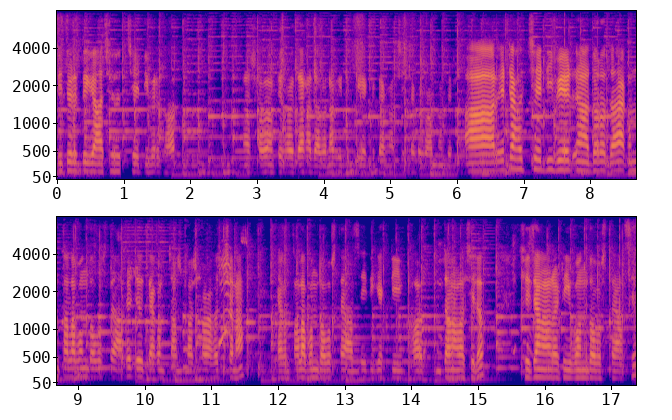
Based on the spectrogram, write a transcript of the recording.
ভিতরের দিকে আছে হচ্ছে ডিবের ঘর। আহ, সাধারণত এভাবে দেখা যাবে না ভিতর থেকে একটু দেখানোর চেষ্টা করব আপনাদের। আর এটা হচ্ছে ডিবের দরজা। এখন তালাবন্ধ অবস্থায় আছে যেহেতু এখন চাষবাস করা হচ্ছে না। এখন তালাবন্ধ অবস্থায় আছে এইদিকে একটি ঘর জানালা ছিল। সেই জানালাটি বন্ধ অবস্থায় আছে।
